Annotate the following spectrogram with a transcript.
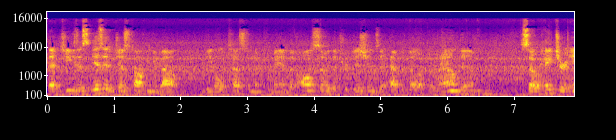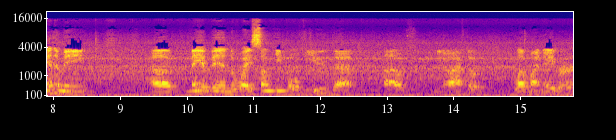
that Jesus isn't just talking about the Old Testament command, but also the traditions that have developed around them. So hate your enemy uh, may have been the way some people viewed that of, you know, I have to love my neighbor,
